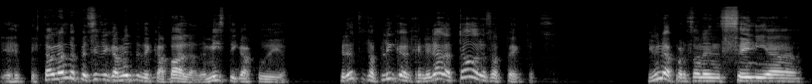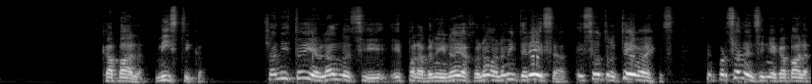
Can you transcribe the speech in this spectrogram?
eh, está hablando específicamente de Kabbalah, de mística judía, pero esto se aplica en general a todos los aspectos. Si una persona enseña Kabbalah, mística, ya ni estoy hablando si es para Beninoyas o no, no me interesa, es otro tema. Es, la persona enseña Kabbalah,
